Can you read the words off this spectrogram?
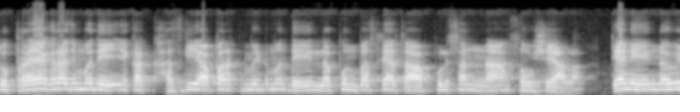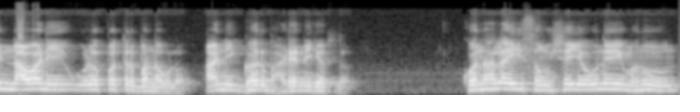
तो प्रयागराजमध्ये एका खासगी अपार्टमेंटमध्ये लपून बसल्याचा पोलिसांना संशय आला. त्याने नवीन नावाने ओळखपत्र बनवलं आणि घर भाड्याने घेतलं. कोणालाही संशय येऊ नये म्हणून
